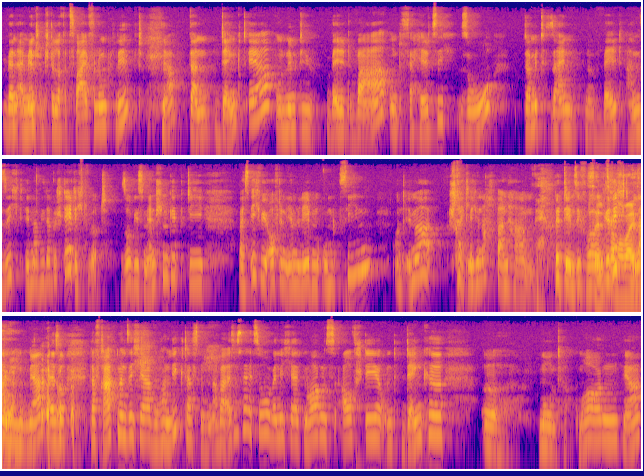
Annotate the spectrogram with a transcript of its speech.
wenn ein Mensch in stiller Verzweiflung lebt, ja, dann denkt er und nimmt die Welt wahr und verhält sich so, damit seine Weltansicht immer wieder bestätigt wird. So wie es Menschen gibt, die, weiß ich, wie oft in ihrem Leben umziehen und immer schreckliche Nachbarn haben, mit denen sie vor dem Gericht landen. Ja. ja. Also da fragt man sich ja, woran liegt das nun? Aber es ist halt so, wenn ich halt morgens aufstehe und denke, oh, Montagmorgen, ja,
